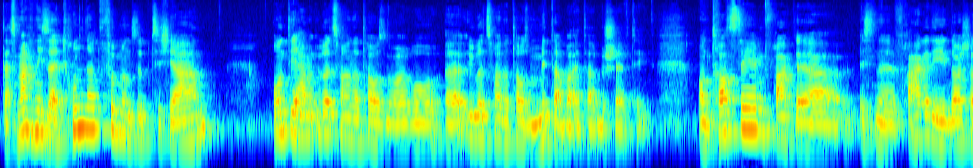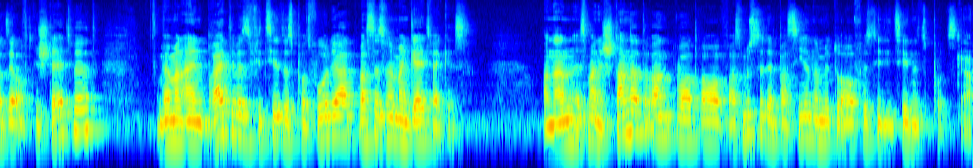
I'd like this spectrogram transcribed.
Das machen die seit 175 Jahren und die haben über 200.000 Euro, äh, über 200.000 Mitarbeiter beschäftigt. Und trotzdem fragt er, ist eine Frage, die in Deutschland sehr oft gestellt wird, wenn man ein breit diversifiziertes Portfolio hat, was ist, wenn mein Geld weg ist? Und dann ist meine Standardantwort drauf, was müsste denn passieren, damit du aufhörst, dir die Zähne zu putzen? Ja.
